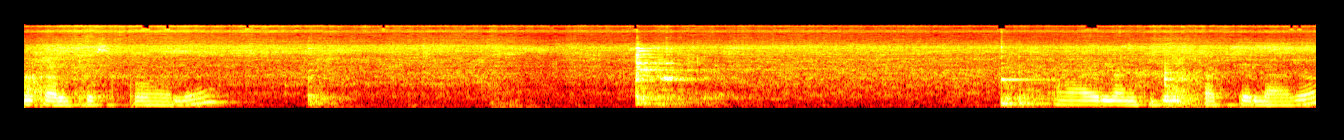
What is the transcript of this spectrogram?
మొత్తం కలిపేసుకోవాలి. ఆయిల్ అంతా పట్టేలాగా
